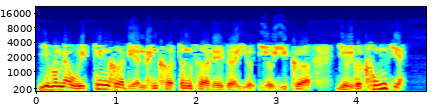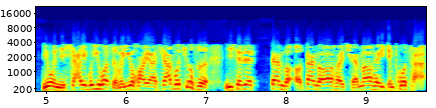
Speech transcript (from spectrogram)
一方面为今后的人口政策这个有有一个有一个空间。因为你下一步优化怎么优化呀？下一步就是你现在蛋保蛋白二孩全毛还已经破产，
